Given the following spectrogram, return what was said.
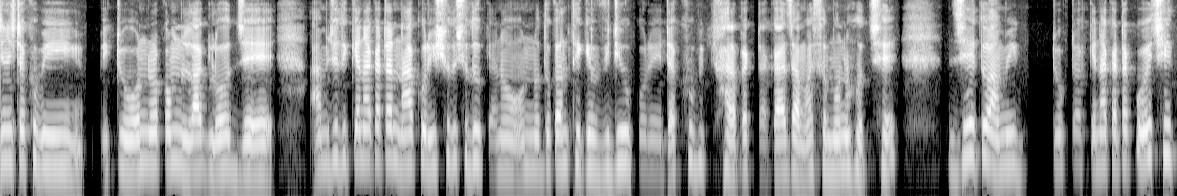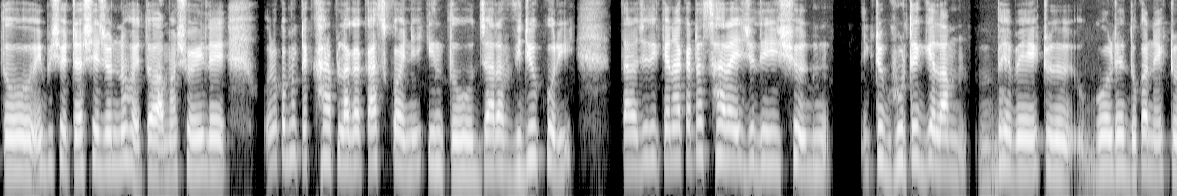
জিনিসটা খুবই একটু অন্যরকম লাগল যে আমি যদি কেনাকাটা না করি, শুধু শুধু কেন অন্য দোকান থেকে ভিডিও করে এটা খুবই খারাপ একটা কাজ আমার কাছে মনে হচ্ছে। যেহেতু আমি টুকটাক কেনাকাটা করেছি, তো এই বিষয়টা সেজন্য হয়তো আমার শরীরে ওরকম একটা খারাপ লাগা কাজ করেনি। কিন্তু যারা ভিডিও করি, তারা যদি কেনাকাটা ছাড়াই যদি একটু ঘুরতে গেলাম, ভেবে একটু গোল্ডের দোকানে একটু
